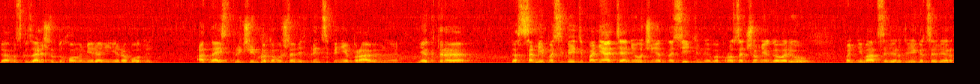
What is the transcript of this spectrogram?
Да, мы сказали, что в духовном мире они не работают. Одна из причин, потому что они в принципе неправильные. Некоторые, да, сами по себе эти понятия, они очень относительные. Вопрос, о чем я говорю, подниматься вверх, двигаться вверх.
